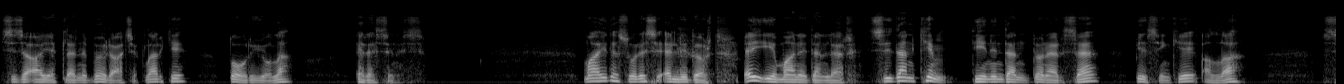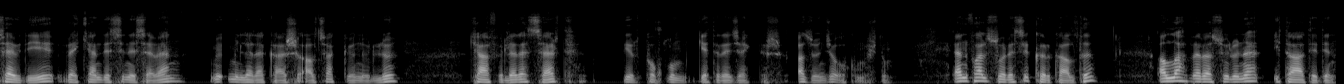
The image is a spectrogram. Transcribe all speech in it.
size ayetlerini böyle açıklar ki doğru yola eresiniz. Maide suresi 54. Ey iman edenler! Sizden kim dininden dönerse bilsin ki Allah sevdiği ve kendisini seven, müminlere karşı alçak gönüllü, kafirlere sert bir toplum getirecektir. Az önce okumuştum. Enfal suresi 46. Allah ve Resulüne itaat edin.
